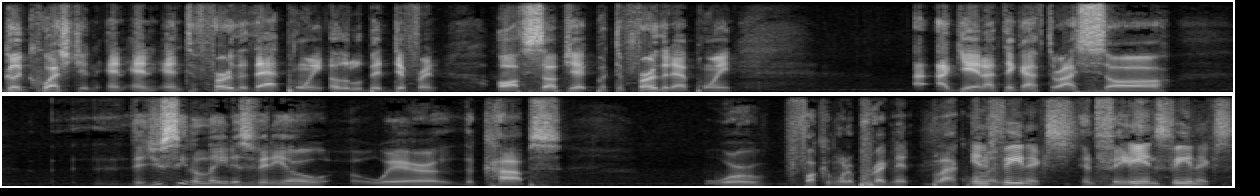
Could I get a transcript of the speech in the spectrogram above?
good question. And and and to further that point, a little bit different off subject, but to further that point, I, again, I think after I saw, did you see the latest video where the cops were fucking with a pregnant black woman In Phoenix. In Phoenix. In Phoenix.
